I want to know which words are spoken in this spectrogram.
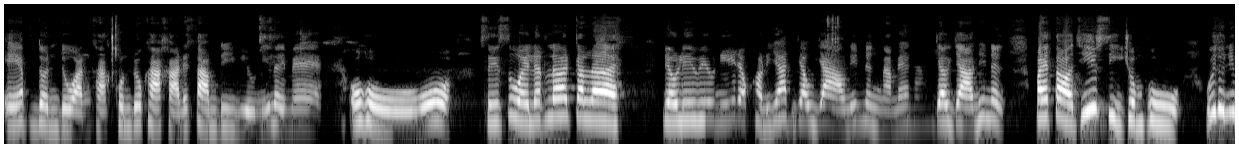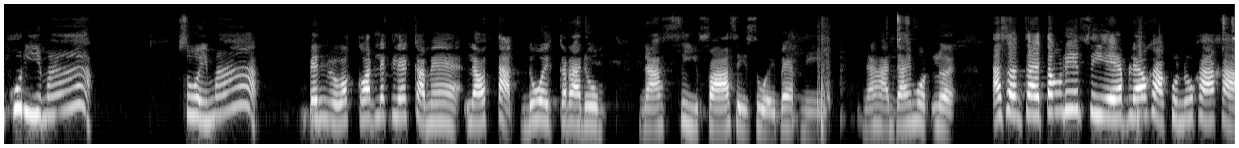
เอฟด่วนๆค่ะ คุณลูกค้าค่ะได้ตามรีวิวนี้เลยแม่ โอ้โห สีสวยเลิศๆกันเลย เดี๋ยวรีวิวนี้เดี๋ยวขออนุญาตยาวๆนิดนึงนะแม่นะยาวๆนิดนึงไปต่อที่สีชมพูอุ้ยตัวนี้ผู้ดีมาก สวยมาก เป็นแบบว่าก๊อตเล็กๆค่ะแม่ แล้วตัดด้วยกระดุมนะ สีฟ้าสสวยๆแบบนี้นะคะ ได้หมดเลยอะสนใจต้องรีบ CF แล้วค่ะ คุณลูกค้าค่ะ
